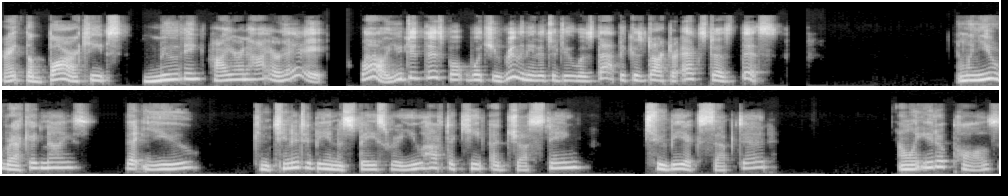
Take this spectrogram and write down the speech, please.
right? The bar keeps moving higher and higher. Hey, wow, you did this, but what you really needed to do was that because Dr. X does this. And when you recognize that you continue to be in a space where you have to keep adjusting to be accepted, I want you to pause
